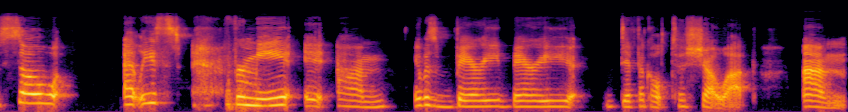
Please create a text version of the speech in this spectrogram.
So at least for me, it um, it was very very difficult to show up. Um,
